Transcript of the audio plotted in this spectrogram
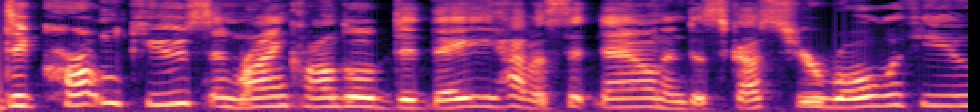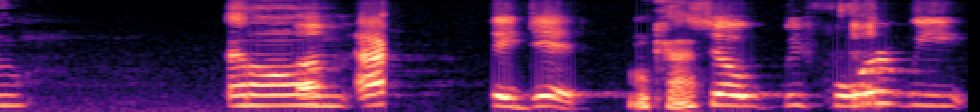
did Carlton Cuse and Ryan Condal did they have a sit down and discuss your role with you at all? Um, actually, they did. okay. So before we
